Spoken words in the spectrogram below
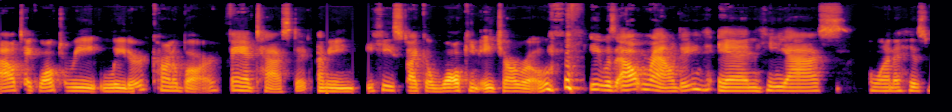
I'll take Walter Reed leader, Colonel Barr. Fantastic. I mean, he's like a walking HRO. he was out rounding and he asked one of his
